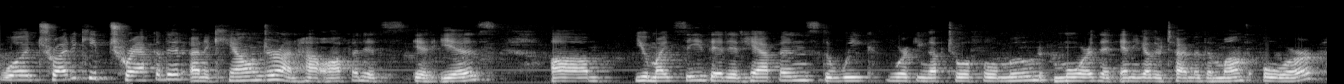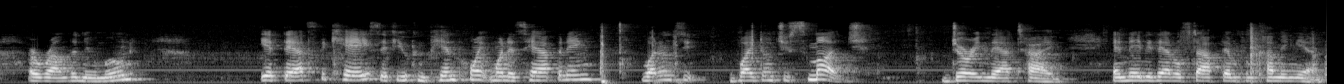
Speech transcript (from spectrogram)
would try to keep track of it on a calendar on how often it's it is. Um, you might see that it happens the week working up to a full moon more than any other time of the month or around the new moon. If that's the case, if you can pinpoint when it's happening, why don't you why don't you smudge during that time? And maybe that'll stop them from coming in.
